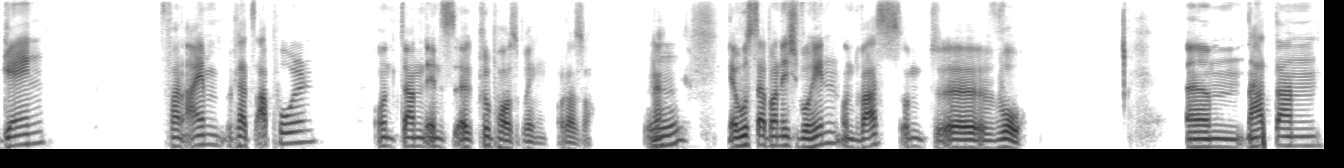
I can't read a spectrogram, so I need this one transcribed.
Gang von einem Platz abholen und dann ins äh, Clubhaus bringen oder so. Ne? Mhm. Er wusste aber nicht, wohin und was und äh, wo. Ähm, hat dann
